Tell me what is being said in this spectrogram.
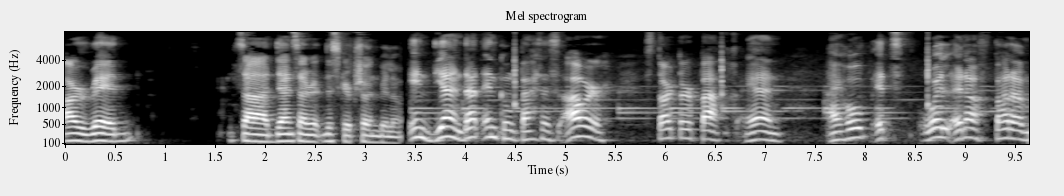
are read sa dyan sa description below. And yan, that encompasses our starter pack. Ayan. I hope it's well enough para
